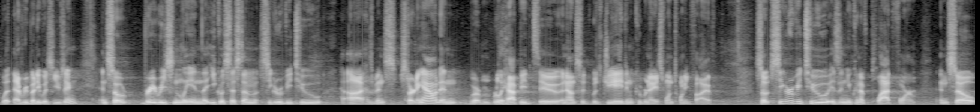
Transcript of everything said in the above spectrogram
what everybody was using. And so very recently in the ecosystem, cgroup v2 uh, has been starting out and we're really happy to announce it was GA in Kubernetes 125. So cgroup v2 is a new kind of platform and so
